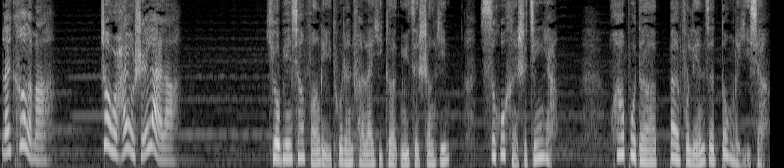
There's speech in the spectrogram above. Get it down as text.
来客了吗？这会儿还有谁来了？右边厢房里突然传来一个女子声音，似乎很是惊讶。花布的半幅帘子动了一下，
